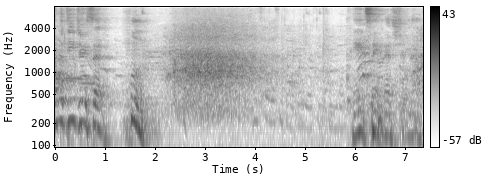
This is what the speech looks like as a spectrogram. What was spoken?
And the DJ said, hmm. He ain't saying that shit now.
